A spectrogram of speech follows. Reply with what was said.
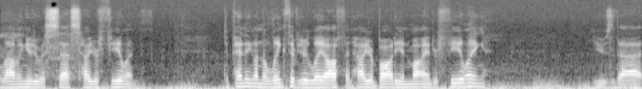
allowing you to assess how you're feeling depending on the length of your layoff and how your body and mind are feeling, use that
